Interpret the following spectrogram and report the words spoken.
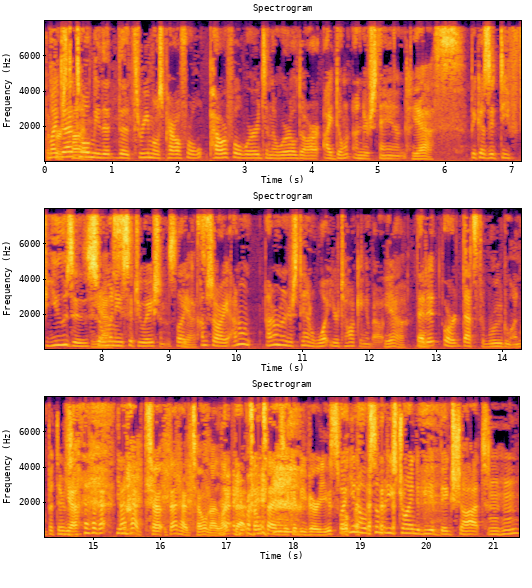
the My dad time. told me that the three most powerful powerful words in the world are "I don't understand." Yes. Because it diffuses so Yes. many situations. Like, Yes. I'm sorry, I don't, I don't understand what you're talking about. Yeah. That it, or that's the rude one. But there's, Yeah, that, that had to, that had tone. I like Right, that. right. Sometimes it can be very useful. But you know, if somebody's trying to be a big shot, hmm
